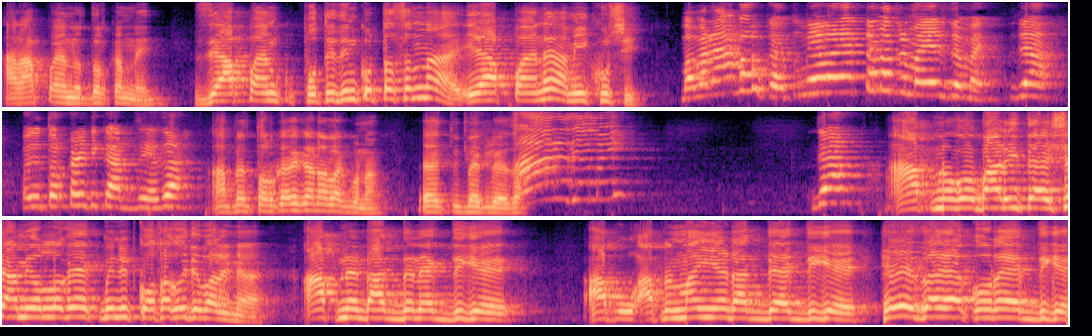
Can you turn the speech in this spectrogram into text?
আর আপ্যায়নের দরকার নেই। যে আপ্যায়ন প্রতিদিন করতেছেন না এই আপ্যায়নে আমি খুশি। বাবা রাগাও কা তুমি আমার একটা মাত্র মায়ের জামাই। যা ওই যে তরকারিটি কাট দিয়ে যা। আপনার তরকারি কাটা লাগবে না। এই তুই ব্যাগ লয়ে যা। আরে জামাই যা। আপনাকে বাড়িতে এসে আমি ওর লগে এক মিনিট কথা কইতে পারি না। আপনি ডাক দেন একদিকে আপু আপনার মাইয়া ডাক দেয় একদিকে হে যায়া করে একদিকে।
